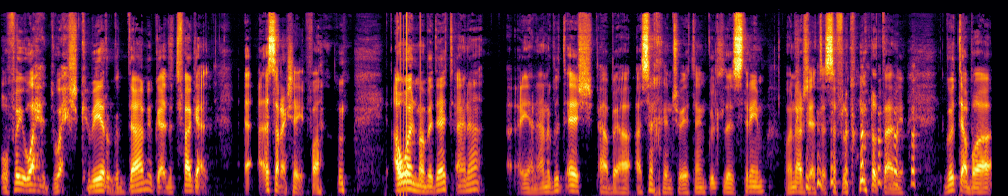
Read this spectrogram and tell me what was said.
وفي واحد وحش كبير قدامي وقاعد اتفقع أسرع شيء ف أول ما بديت أنا يعني أنا قلت إيش ابى أسخن شويتين قلت لل stream وأنا رجعت أسف لكم مرة ثانية. قلت أبغى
